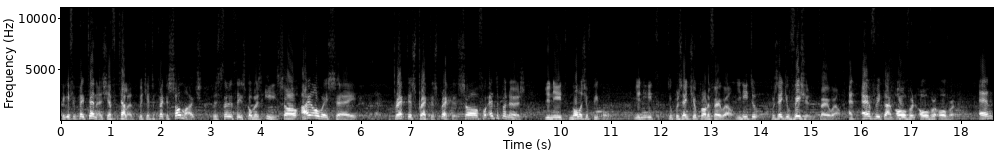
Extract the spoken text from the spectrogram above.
Like if you play tennis, you have talent, but you have to practice so much, there's certain things come as ease. So I always say, practice, practice, practice. So for entrepreneurs, you need knowledge of people. You need to present your product very well. You need to present your vision very well. And every time over and over and over. And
